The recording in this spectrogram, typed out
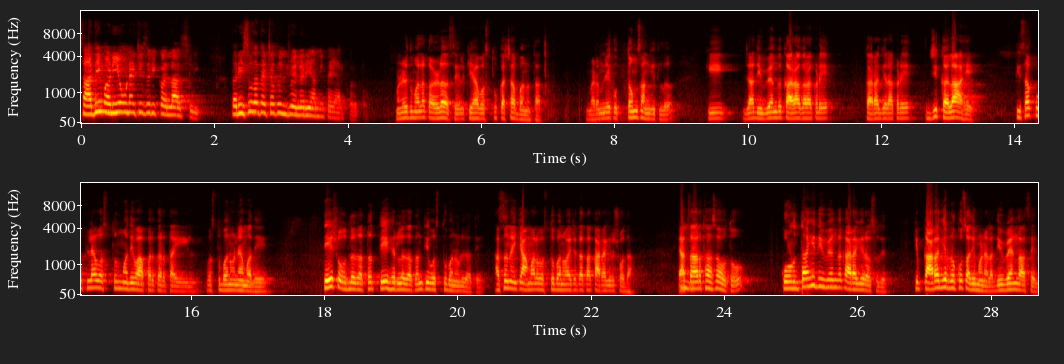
साधी मणी होण्याची जरी कला असली तरी सुद्धा त्याच्यातून ज्वेलरी आम्ही तयार करतो. म्हणजे तुम्हाला कळलं असेल की ह्या वस्तू कशा बनतात. मॅडमने एक उत्तम सांगितलं की ज्या दिव्यांग कारागिराकडे कारागिराकडे जी कला आहे तिचा कुठल्या वस्तूंमध्ये वापर करता येईल वस्तू बनवण्यामध्ये? ते शोधलं जातं ते हेरलं जातं आणि ती वस्तू बनवली जाते. असं नाही की आम्हाला वस्तू बनवायच्या तर आता कारागीर शोधा. याचा अर्थ असा होतो कोणताही दिव्यांग कारागीर असू देत की कारागीर नकोच आधी म्हणायला दिव्यांग असेल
